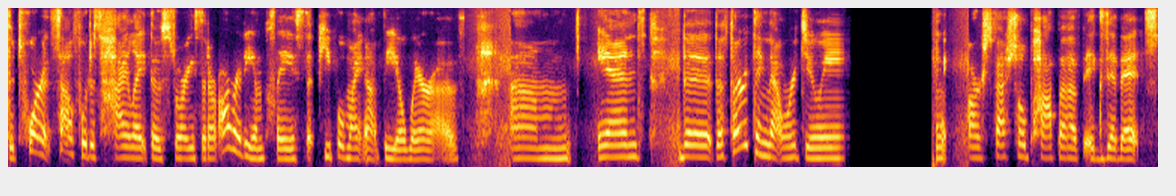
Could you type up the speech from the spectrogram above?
the tour itself will just highlight those stories that are already in place that people might not be aware of. Um, and the, the third thing that we're doing our special pop-up exhibits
